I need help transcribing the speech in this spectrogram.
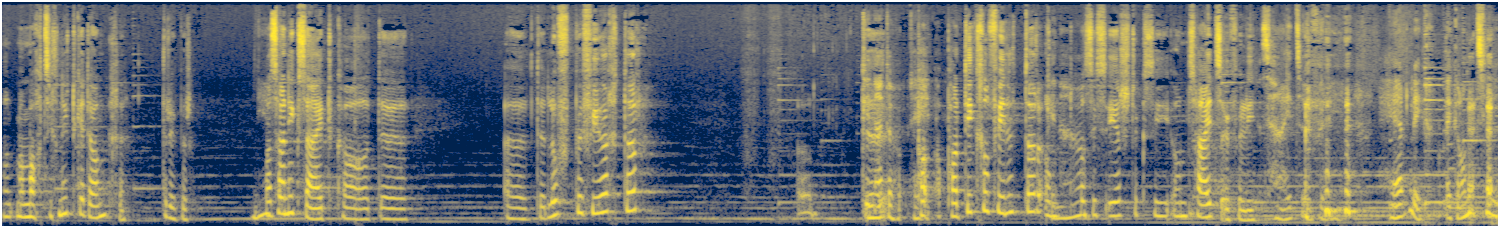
Und man macht sich nicht Gedanken darüber. Ja. Was habe ich gesagt? Der, äh, der Luftbefeuchter, äh, der, genau, pa Partikelfilter und genau. was ist das erste gewesen? und das Heizöffeli. Das Heizöffeli. Herrlich. Eine ganze, eine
